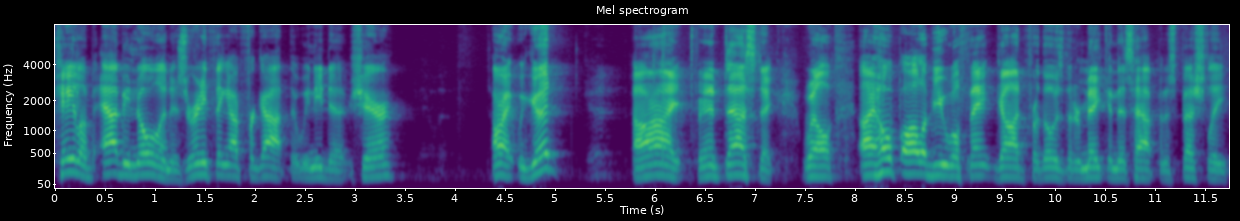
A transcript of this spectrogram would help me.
Caleb, Abby, Nolan, is there anything I forgot that we need to share? All right, we good? All right, fantastic. Well, I hope all of you will thank God for those that are making this happen, especially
